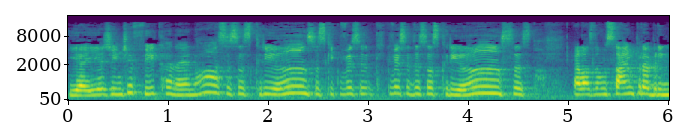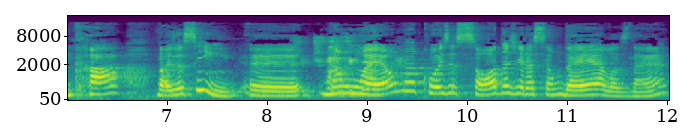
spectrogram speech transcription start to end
e aí a gente fica, né, nossa, essas crianças, o que, que, vai ser, que, que vai ser dessas crianças? Elas não saem para brincar, mas assim, é, não é uma coisa só da geração delas, né?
